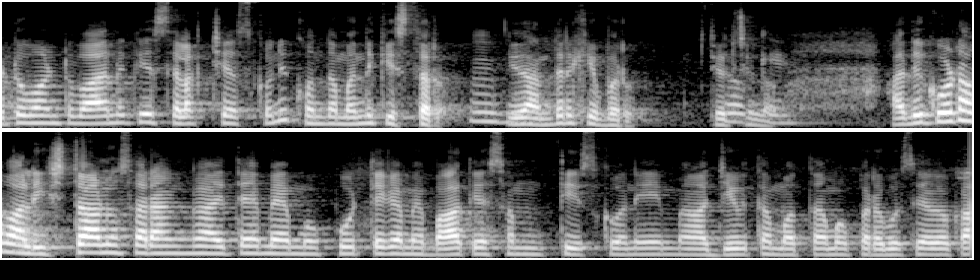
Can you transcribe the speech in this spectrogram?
అటువంటి వారికి సెలెక్ట్ చేసుకొని కొంతమందికి ఇస్తారు. ఇది అందరికి ఇవ్వరు చర్చిలో. అది కూడా వాళ్ళ ఇష్టానుసారంగా అయితే మేము పూర్తిగా మేము బాధ్యసం తీసుకొని మా జీవితం మొత్తము ప్రభు సేవకు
